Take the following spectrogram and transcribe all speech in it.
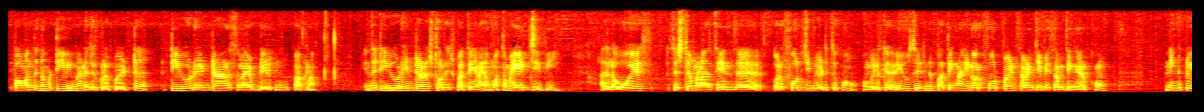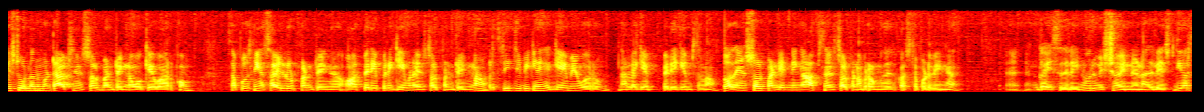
இப்போ வந்து நம்ம டிவி மேனேஜருக்குள்ளே போயிட்டு டிவியோட இன்டர்னல்ஸ்லாம் எப்படி இருக்குன்னு பார்க்கலாம். இந்த டிவியோட இன்டர்னல் ஸ்டோரேஜ் பார்த்தீங்கன்னா மொத்தமாக எயிட் ஜிபி அதில் ஓஎஸ் சிஸ்டம்லாம் சேர்ந்து ஒரு ஃபோர் ஜிபி எடுத்துக்கும். உங்களுக்கு யூசேஜ்னு பார்த்தீங்கன்னா இன்னொரு four point seven GB something இருக்கும். நீங்கள் ப்ளே ஸ்டோர்லேருந்து மட்டும் ஆப்ஸ் இன்ஸ்டால் பண்ணுறீங்கன்னா ஓகேவாக இருக்கும். சப்போஸ் நீங்கள் சைல்ட் லோட் பண்ணுறீங்க ஆர் பெரிய பெரிய கேமில் இன்ஸ்டால் பண்ணுறீங்கன்னா ஒரு த்ரீ ஜிபிக்கு நீங்கள் கேமே வரும். நல்ல கேம் பெரிய கேம்ஸ் எல்லாம். ஸோ அதை இன்ஸ்டால் பண்ணிவிட்டு நீங்கள் ஆப்ஸ் இன்ஸ்டால் பண்ண அப்புறம் கஷ்டப்படுவீங்க. கைஸ் இதில் இன்னொரு விஷயம் என்னென்னா இதில் எஸ்டிஆர்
